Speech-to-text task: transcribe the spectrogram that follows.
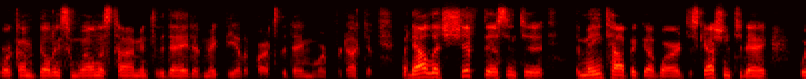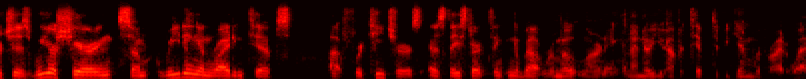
work on building some wellness time into the day to make the other parts of the day more productive. But now let's shift this into the main topic of our discussion today, which is we are sharing some reading and writing tips uh, for teachers as they start thinking about remote learning. And I know you have a tip to begin with right away.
